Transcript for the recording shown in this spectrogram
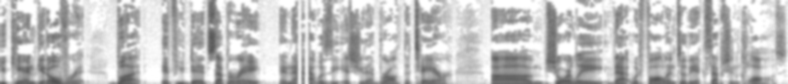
you can get over it. But if you did separate and that was the issue that brought the tear, um, surely that would fall into the exception clause.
